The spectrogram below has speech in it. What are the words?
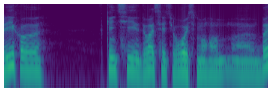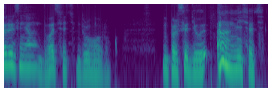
переїхали в кінці 28 е, березня 22 року. Ми пересиділи місяць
